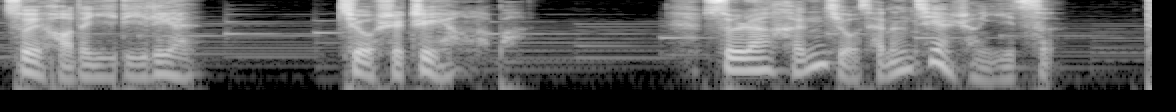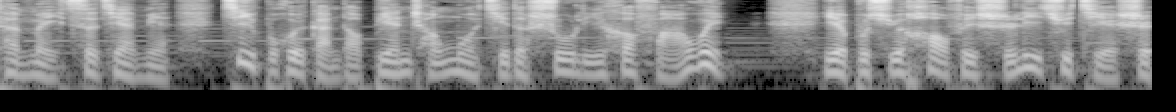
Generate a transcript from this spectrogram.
最好的异地恋，就是这样了吧？虽然很久才能见上一次，但每次见面既不会感到鞭长莫及的疏离和乏味，也不需耗费实力去解释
